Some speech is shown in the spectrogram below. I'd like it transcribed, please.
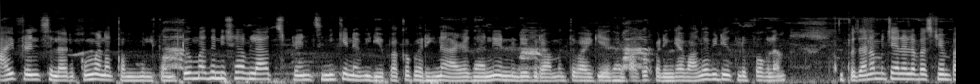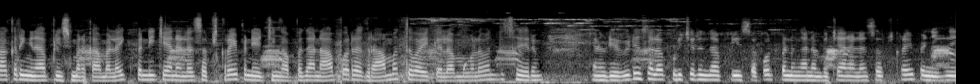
ஹாய் ஃப்ரெண்ட்ஸ் எல்லாருக்கும் வணக்கம். Welcome to Madhunisha vlogs friends இன்றைக்கி என்ன வீடியோ பார்க்க போகிறீங்கன்னா அழகான என்னுடைய கிராமத்து வாழ்க்கையை தான் பார்க்க போகிறீங்க வாங்க வீடியோக்குள்ளே போகலாம். இப்போ தான் நம்ம சேனலை ஃபஸ்ட் டைம் பார்க்குறீங்கன்னா ப்ளீஸ் மறக்காமல் லைக் பண்ணி சேனலை சப்ஸ்கிரைப் பண்ணி வச்சுங்க. அப்போ தான் நான் போகிற கிராமத்து வாழ்க்கையில் உங்களை வந்து சேரும். என்னுடைய வீடியோஸ் எல்லாம் பிடிச்சிருந்தா ப்ளீஸ் சப்போர்ட் பண்ணுங்கள் நம்ம சேனலை சப்ஸ்கிரைப் பண்ணிக்கங்க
